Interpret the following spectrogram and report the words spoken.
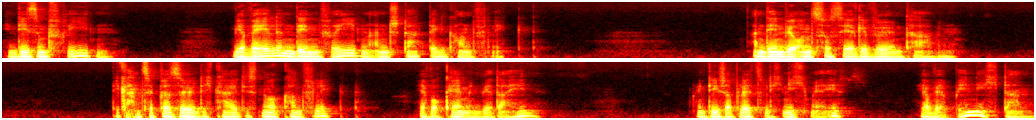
in diesem Frieden. Wir wählen den Frieden anstatt den Konflikt, an den wir uns so sehr gewöhnt haben. Die ganze Persönlichkeit ist nur Konflikt. Ja, wo kämen wir dahin, wenn dieser plötzlich nicht mehr ist? Ja, wer bin ich dann?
